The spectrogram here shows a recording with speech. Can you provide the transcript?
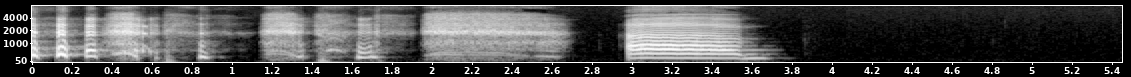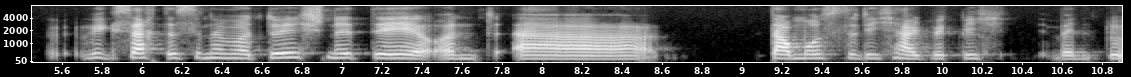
Ähm wie gesagt, das sind immer Durchschnitte und, äh, da musst du dich halt wirklich wenn du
